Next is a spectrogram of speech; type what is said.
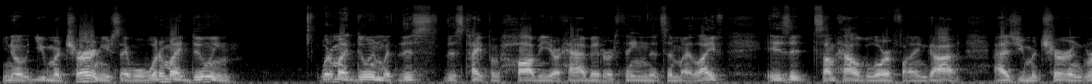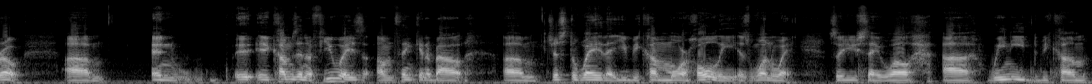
You know, you mature and you say, well, what am I doing? What am I doing with this this type of hobby or habit or thing that's in my life? Is it somehow glorifying God as you mature and grow? Um, and it, it, comes in a few ways. I'm thinking about um, just the way that you become more holy is one way. So you say, well, uh, we need to become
